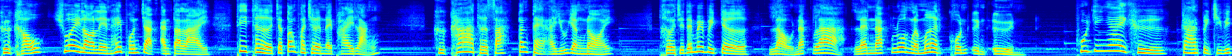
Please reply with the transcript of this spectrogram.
คือเขาช่วยลอเรนให้พ้นจากอันตรายที่เธอจะต้องเผชิญในภายหลัง คือฆ่าเธอซะตั้งแต่อายุยังน้อย เธอจะได้ไม่ไปเจอเหล่านักล่าและนักล่วงละเมิดคนอื่นๆ พูดง่ายๆ คือการปลิดชีวิต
